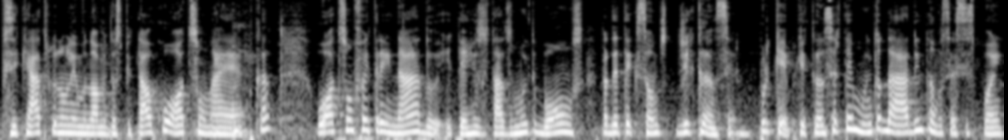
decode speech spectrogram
psiquiátrico, não lembro o nome do hospital, com o Watson na época. O Watson foi treinado e tem resultados muito bons para detecção de, de câncer. Por quê? Porque câncer tem muito dado, então você se expõe,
